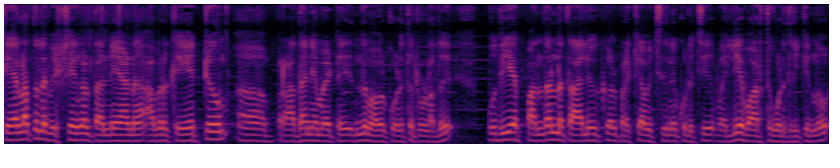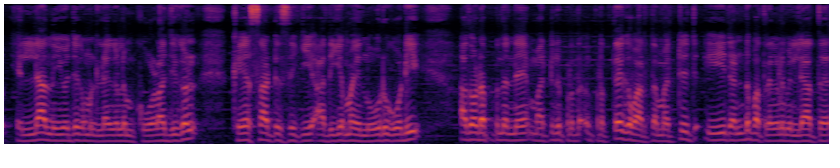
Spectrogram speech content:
കേരളത്തിലെ വിഷയങ്ങൾ തന്നെയാണ് അവർക്ക് ഏറ്റവും പ്രാധാന്യമായിട്ട് ഇന്നും അവർ കൊടുത്തിട്ടുള്ളത്. പുതിയ പന്ത്രണ്ട് താലൂക്കുകൾ പ്രഖ്യാപിച്ചതിനെക്കുറിച്ച് വലിയ വാർത്ത കൊടുത്തിരിക്കുന്നു. എല്ലാ നിയോജക മണ്ഡലങ്ങളിലും കോളേജുകൾ കെ എസ് ആർ ടി സിക്ക് അധികമായി നൂറ് കോടി അതോടൊപ്പം തന്നെ മറ്റൊരു പ്രത്യേക വാർത്ത മറ്റ് ഈ രണ്ട് പത്രങ്ങളും ഇല്ലാത്ത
